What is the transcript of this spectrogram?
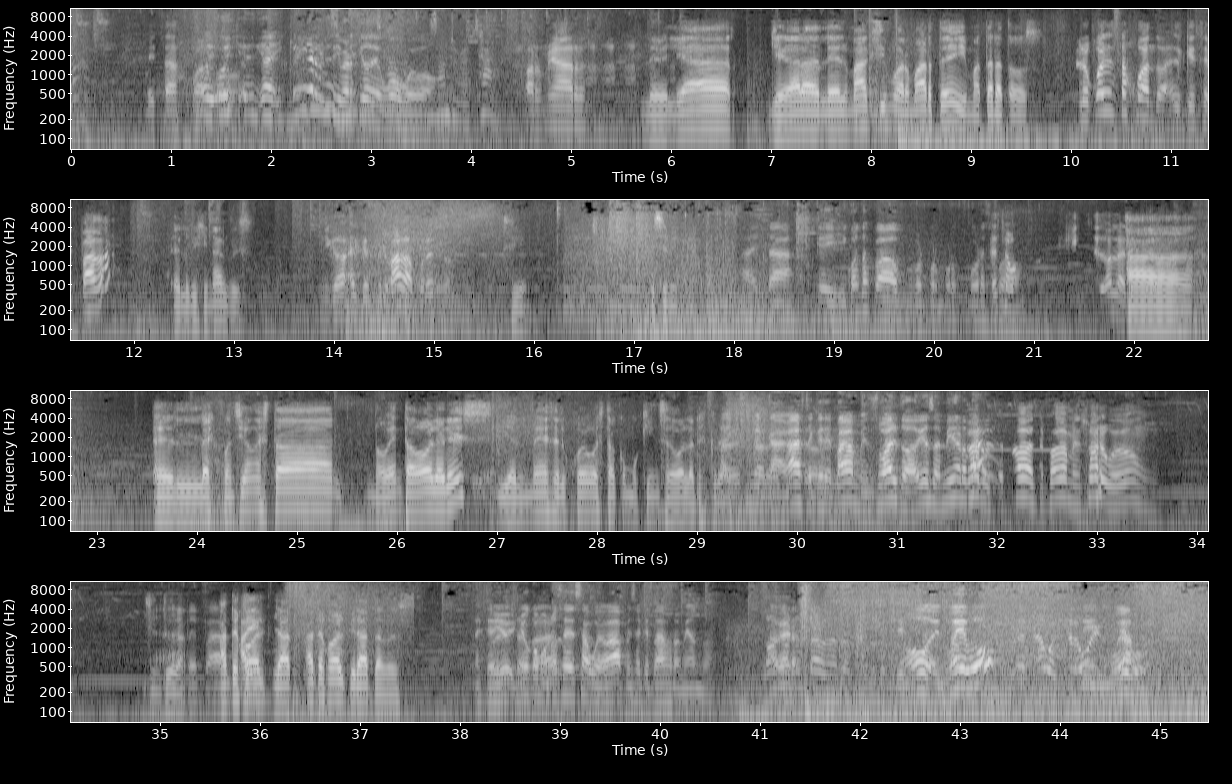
ahí está, jugando, oye, ¿qué- ay, ¿qué mierda es divertido de WoW, huevón? farmear. Levelear, llegar al level máximo, armarte y matar a todos. ¿Pero cuál está jugando? ¿El que se paga? El original, ¿ves? Caga- El que se paga, por eso. Sí. Ese mismo. Ahí está. Ok, ¿y cuánto has pagado por, por, por, por ese juego? 15 dólares. Ah, el- la expansión está 90 dólares y el mes del juego está como 15 dólares, creo. Ay, me cagaste, que te pagan mensual todavía esa mierda. Claro, se paga, se paga mensual, weón. Cintura. Ah. Antes jugaba el pirata, antes jugaba el pirata, pues. Es que yo, yo como no sé de esa huevada, pensé que estabas bromeando. No, A no, ver. No, ¿de nuevo? De nuevo,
